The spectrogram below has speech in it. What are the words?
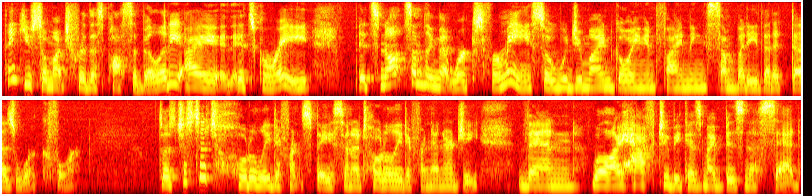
Thank you so much for this possibility. I it's great. It's not something that works for me. So would you mind going and finding somebody that it does work for so it's just a totally different space and a totally different energy than, well, I have to because my business said.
